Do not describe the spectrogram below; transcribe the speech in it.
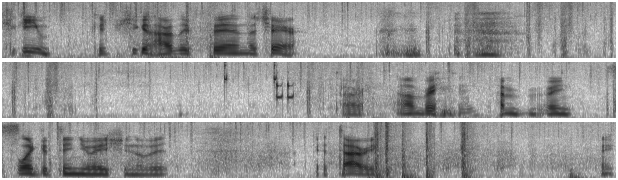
She can she can hardly fit in the chair. Sorry, I'm bring, I'm bring, it's like a continuation of it. Yeah, Tari. Wait.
